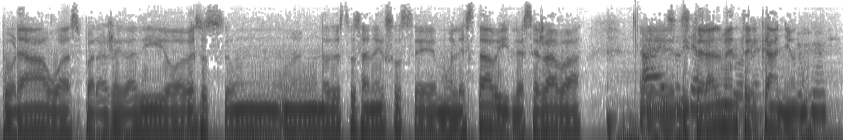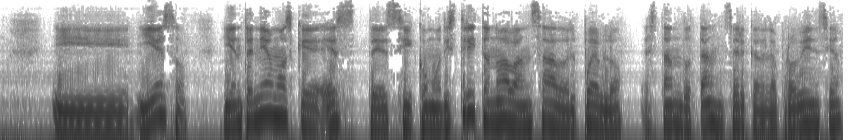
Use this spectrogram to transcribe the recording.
por aguas, para regadío. A veces uno de estos anexos se molestaba y le cerraba ah, eh, literalmente el caño. y, y eso. Y entendíamos que este si como distrito no ha avanzado el pueblo, estando tan cerca de la provincia,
